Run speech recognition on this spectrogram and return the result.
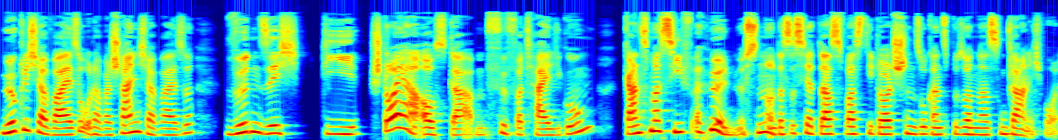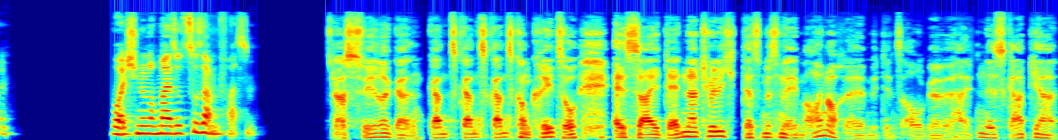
möglicherweise oder wahrscheinlicherweise würden sich die Steuerausgaben für Verteidigung ganz massiv erhöhen müssen. Und das ist ja das, was die Deutschen so ganz besonders gar nicht wollen. Wollte ich nur noch mal so zusammenfassen. Das wäre ganz, ganz, ganz konkret so. Es sei denn natürlich, das müssen wir eben auch noch äh, mit ins Auge halten. Es gab ja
